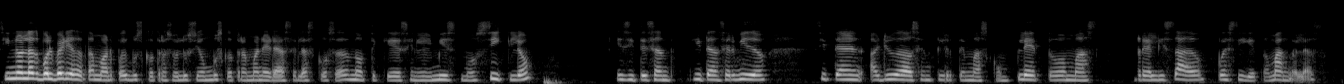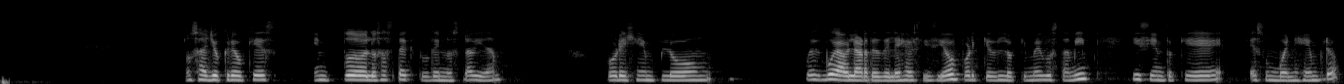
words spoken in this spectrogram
Si no las volverías a tomar, pues busca otra solución, busca otra manera de hacer las cosas, no te quedes en el mismo ciclo. Y si te, han servido, si te han ayudado a sentirte más completo, más realizado, pues sigue tomándolas. O sea, yo creo que es en todos los aspectos de nuestra vida. Por ejemplo, pues voy a hablar desde el ejercicio porque es lo que me gusta a mí y siento que es un buen ejemplo.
